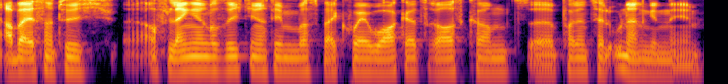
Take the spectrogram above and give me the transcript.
Aber ist natürlich auf längere Sicht, je nachdem, was bei Quay Walker jetzt rauskommt, äh, potenziell unangenehm.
